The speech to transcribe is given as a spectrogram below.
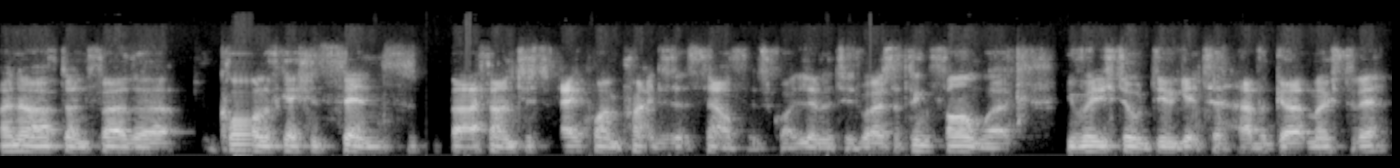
I know I've done further qualifications since, but I found just equine practice itself is quite limited. Whereas I think farm work, you really still do get to have a go at most of it.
